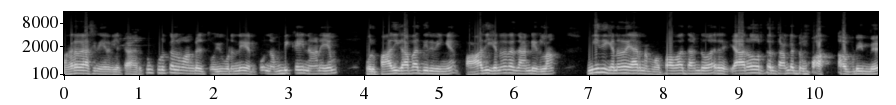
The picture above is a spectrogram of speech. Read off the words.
மகர ராசி நேர்களுக்காக இருக்கும். குடுக்கல் வாங்கல் தொய்வுடனே இருக்கும். நம்பிக்கை நாணயம் ஒரு பாதி காப்பாத்திடுவீங்க பாதி கிணற தாண்டிடலாம் மீதி கிணற யார்? நம்ம அப்பாவா தாண்டுவாரு. யாரோ ஒருத்தர் தாண்டட்டும்பா அப்படின்னு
